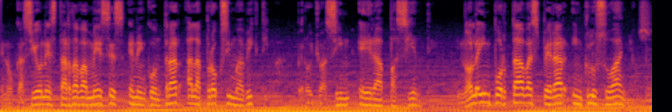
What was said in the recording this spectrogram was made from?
En ocasiones tardaba meses en encontrar a la próxima víctima, pero Joacim era paciente no le importaba esperar incluso años,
